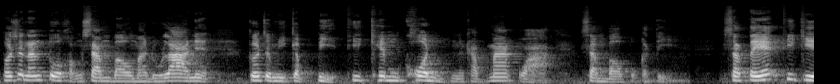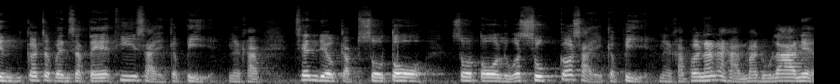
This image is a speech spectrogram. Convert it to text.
เพราะฉะนั้นตัวของแซมเบลมาดูล่าเนี่ยก็จะมีกะปิที่เข้มข้นนะครับมากกว่า sambal ปกติ สเต๊ะที่กินก็จะเป็นสเต๊ะที่ใส่กะปินะครับเช่นเดียวกับ soto soto หรือว่าซุปก็ใส่กะปินะครับ เพราะนั้นอาหารมาดูราเนี่ย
